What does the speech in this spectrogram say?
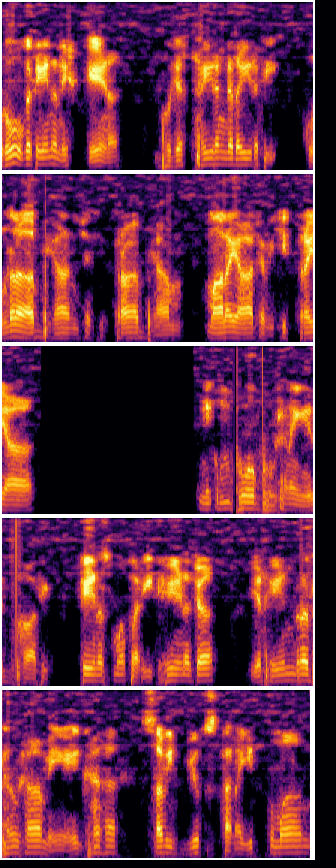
उरोगतेन निष्केण भुजस्थैरङ्गदैरपि कुण्डलाभ्याम् च चित्राभ्याम् मालया च विचित्रया। निकुम्भो भूषणैर्भाति तेन स्म परिघेण च यथेन्द्रधनुषा मेघः स विद्युत्स्तनयित्पुमान्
